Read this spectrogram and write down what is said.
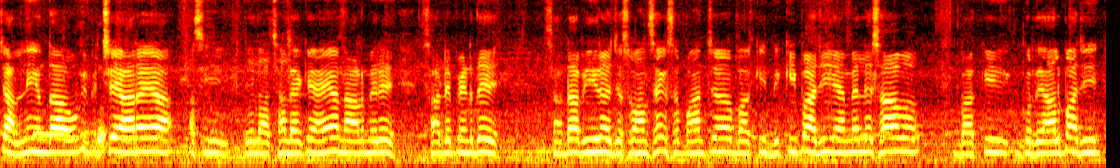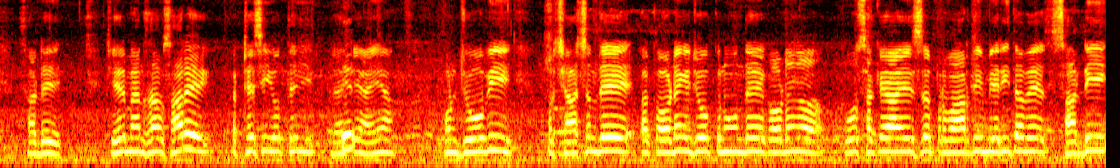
ਝੱਲ ਨਹੀਂ ਹੁੰਦਾ, ਉਹ ਵੀ ਪਿੱਛੇ ਆ ਰਹੇ ਆ। ਅਸੀਂ ਇਹ ਲਾਸ਼ਾਂ ਲੈ ਕੇ ਆਏ ਆ, ਨਾਲ ਮੇਰੇ ਸਾਡੇ ਪਿੰਡ ਦੇ ਸਾਡਾ ਵੀਰ ਜਸਵੰਤ ਸਿੰਘ ਸਰਪੰਚ, ਬਾਕੀ ਵਿੱਕੀ ਭਾਜੀ ਐਮਐਲਏ ਸਾਹਿਬ, ਬਾਕੀ ਗੁਰਦਿਆਲ ਭਾਜੀ, ਸਾਡੇ ਚੇਅਰਮੈਨ ਸਾਹਿਬ ਸਾਰੇ ਇਕੱਠੇ ਸੀ, ਉੱਥੇ ਜੀ ਲੈ ਕੇ ਆਏ ਆ। ਹੁਣ ਜੋ ਵੀ ਪ੍ਰਸ਼ਾਸਨ ਦੇ ਅਕੋਰਡਿੰਗ ਜੋ ਕਾਨੂੰਨ ਦੇ ਅਕੋਰਡਿੰਗ ਹੋ ਸਕਿਆ, ਇਸ ਪਰਿਵਾਰ ਦੀ ਮੇਰੀ ਤਾਂ ਵੇ- ਸਾਡੀ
